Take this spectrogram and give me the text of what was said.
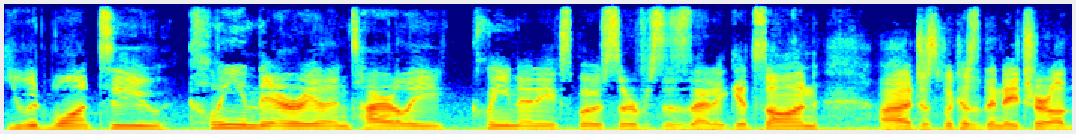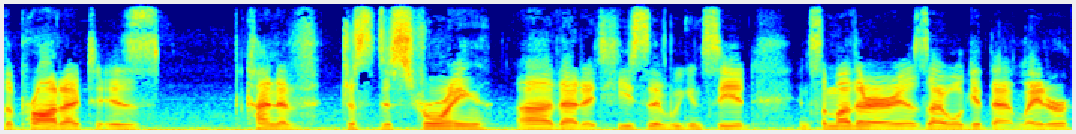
you would want to clean the area entirely, clean any exposed surfaces that it gets on, uh, just because of the nature of the product is kind of just destroying uh, that adhesive. We can see it in some other areas. I will get that later.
